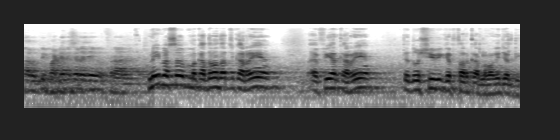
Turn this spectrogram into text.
ਆਰੋਪੀ ਫਾਟੇ ਦੇ ਸਰ ਅਜੇ ਫਰਾਰ ਹੈ? ਨਹੀਂ ਬਸ ਮੁਕੱਦਮਾ ਦਰਜ ਕਰ ਰਹੇ ਆ ਐਫ ਆਈ ਆਰ ਕਰ ਰਹੇ ਆ ਤੇ ਦੋਸ਼ੀ ਵੀ ਗ੍ਰਿਫਤਾਰ ਕਰ ਲਵਾਂਗੇ ਜਲਦੀ।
